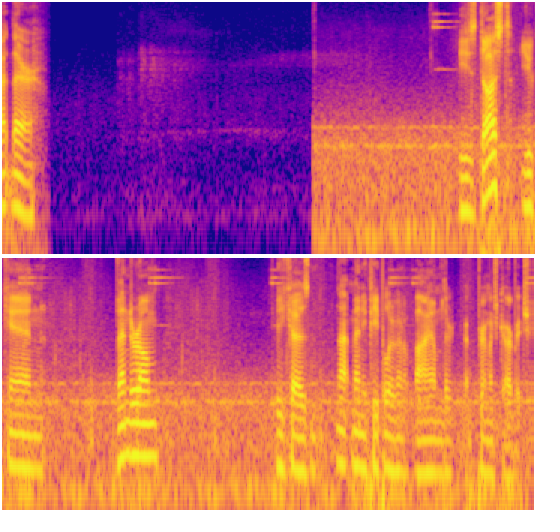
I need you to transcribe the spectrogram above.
Right there. These dust, you can vendor them because not many people are going to buy them. They're pretty much garbage.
